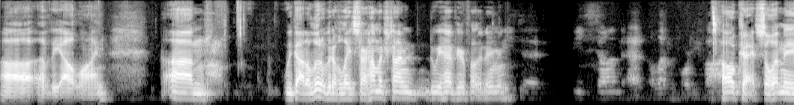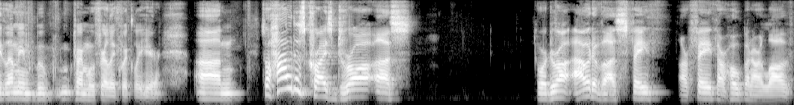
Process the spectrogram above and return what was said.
uh, of the outline. Um, we got a little bit of a late start. How much time do we have here, Father Damien? Okay, so let me let me move, try and move fairly quickly here. Um, so, how does Christ draw us or draw out of us faith, our faith, our hope, and our love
